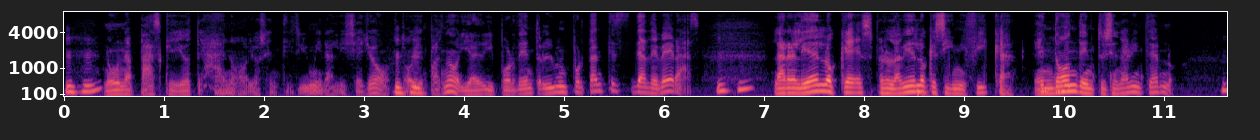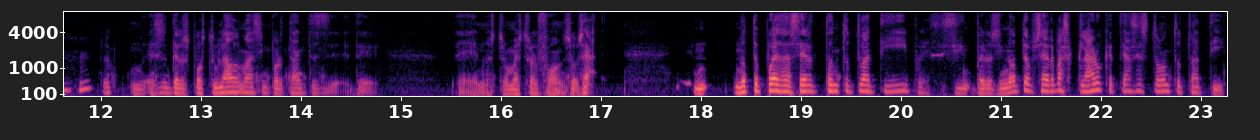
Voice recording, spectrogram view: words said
No una paz que yo te, ah, no, yo sentí, mira, Alicia, yo estoy en paz. No, y, por dentro, lo importante es de a de veras. La realidad es lo que es, pero la vida es lo que significa. ¿En dónde? En tu escenario interno. Es de los postulados más importantes de, de nuestro maestro Alfonso. O sea, no te puedes hacer tonto tú a ti, pues, pero si no te observas, claro que te haces tonto tú a ti.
